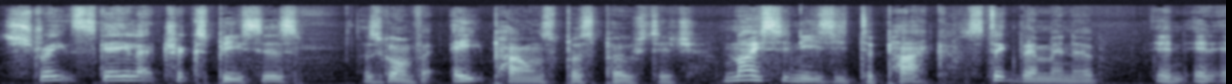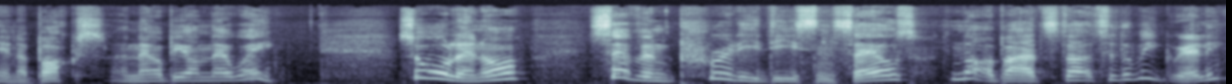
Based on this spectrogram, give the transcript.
straight Scalextric pieces has gone for £8 plus postage. Nice and easy to pack. Stick them in a in, in, in a box and they'll be on their way. So all in all, seven pretty decent sales. Not a bad start to the week really.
